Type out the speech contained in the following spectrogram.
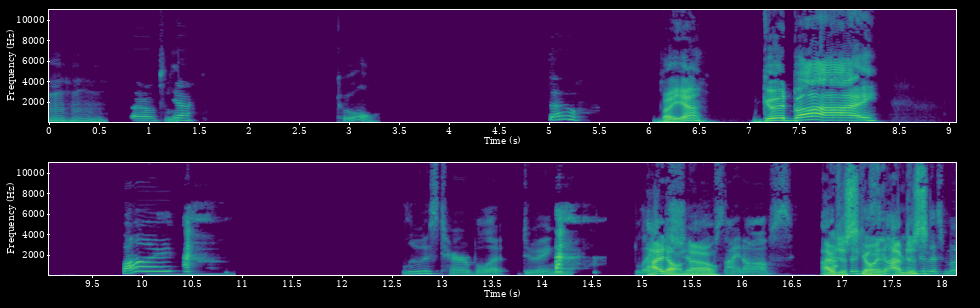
Mm-hmm. So Absolutely. yeah. Cool. So But yeah, goodbye. bye. Blue is terrible at doing like I don't show know. sign offs. I'm just going. I'm just. This mode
